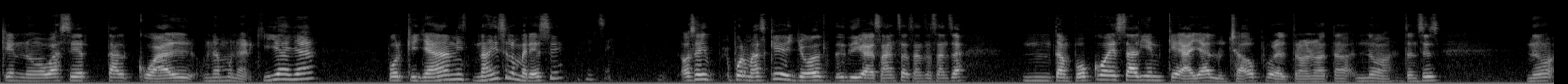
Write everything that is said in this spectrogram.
que no va a ser tal cual una monarquía ya, porque ya nadie se lo merece. O sea, por más que yo diga Sansa, Sansa, Sansa, mm, tampoco es alguien que haya luchado por el trono, no, entonces no,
